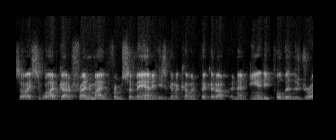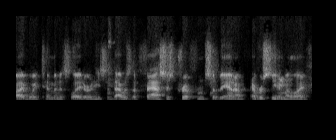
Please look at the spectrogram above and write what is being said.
So I said, well, I've got a friend of mine from Savannah. He's going to come and pick it up. And then Andy pulled into the driveway 10 minutes later and he said, that was the fastest trip from Savannah I've ever seen in my life.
